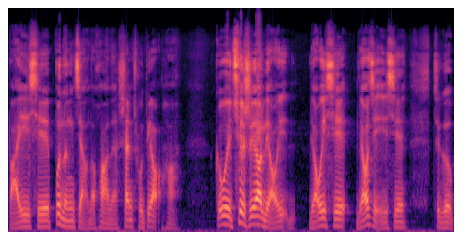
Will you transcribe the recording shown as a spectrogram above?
把一些不能讲的话呢删除掉哈。各位确实要聊一聊一些，了解一些这个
